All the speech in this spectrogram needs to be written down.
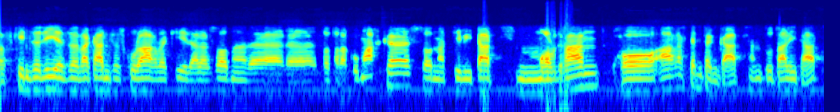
els 15 dies de vacances escolar d'aquí de la zona de, de tota la comarca són activitats molt grans, però ara estem tancats en totalitat,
